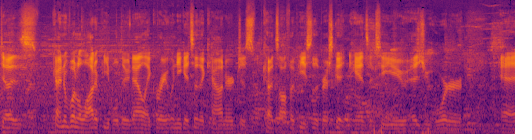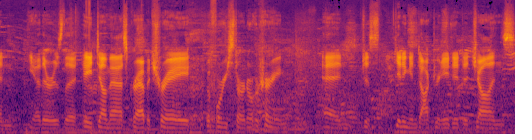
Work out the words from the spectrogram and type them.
does kind of what a lot of people do now like right when you get to the counter just cuts off a piece of the brisket and hands it to you as you order and you know there is the hey dumbass grab a tray before you start ordering and just getting indoctrinated to john's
